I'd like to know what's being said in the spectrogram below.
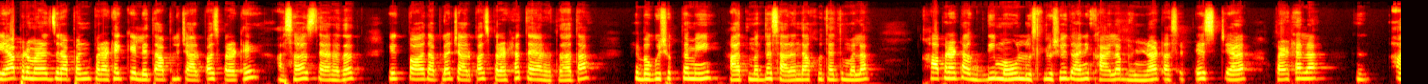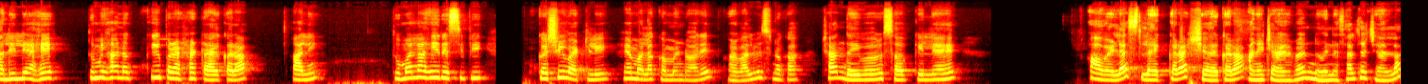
या प्रमाणात जर आपण पराठे केले तर आपले चार पाच पराठे सहज तयार होतात. एक पावात आपला चार पाच पराठा तयार होतात. आता हे बघू शकता मी आतमधलं सारण दाखवत आहे तुम्हाला. हा पराठा अगदी मऊ लुसलुशीत आणि खायला भन्नाट असं टेस्ट या पराठ्याला आलेली आहे. तुम्ही हा नक्की पराठा ट्राय करा. आणि तुम्हाला ही रेसिपी कशी वाटली हे मला कमेंटद्वारे कळवायला विसरू नका. छान दहीवर सर्व केले आहे. आवडल्यास लाईक करा शेअर करा आणि चॅनलवर नवीन असाल तर चॅनलला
